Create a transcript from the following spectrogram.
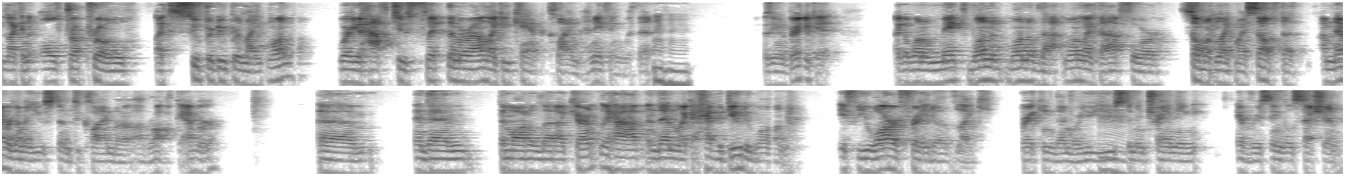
like an ultra pro like super duper light one where you have to flip them around like you can't climb anything with it mm-hmm. because you're gonna break it. Like I want to make one one of that one like that for someone like myself that I'm never gonna use them to climb a, a rock ever. Um, and then the model that I currently have, and then like a heavy duty one. If you are afraid of like breaking them or you use Mm. them in training every single session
